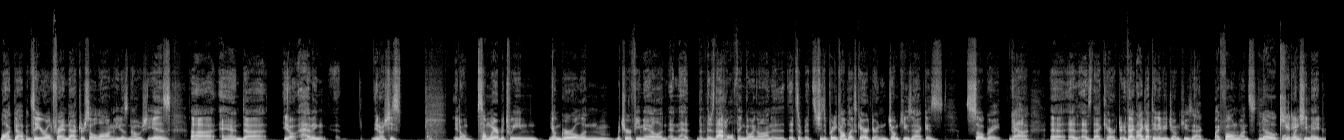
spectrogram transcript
locked up and seeing your old friend after so long and he doesn't know who she is. Uh, and uh, you know having you know she's you know somewhere between young girl and mature female and and ha- there's that whole thing going on. It's a it's, she's a pretty complex character and Joan Cusack is so great. Yeah. uh, uh, as as that character in fact I got to interview Joan Cusack by phone once No kidding. when she made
